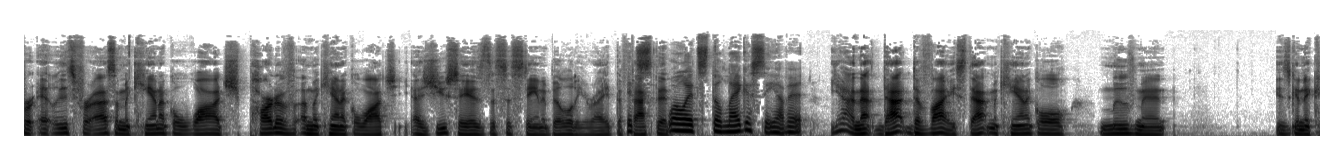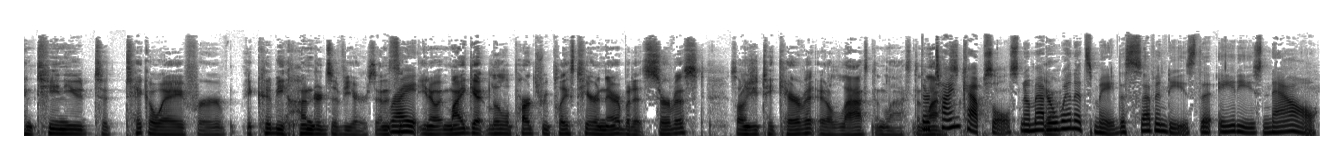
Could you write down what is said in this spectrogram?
for at least for us a mechanical watch part of a mechanical watch as you say is the sustainability right the It's, fact that well, it's the legacy of it. yeah and that that device that mechanical movement is going to continue to tick away for it could be hundreds of years and it's, Right. you know it might get little parts replaced here and there but it's serviced as long as you take care of it it'll last and last and last. They're last time capsules, no matter when it's made. The 70s, the 80s, now,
